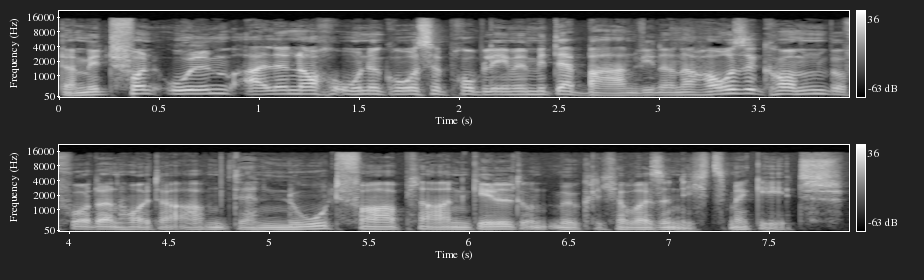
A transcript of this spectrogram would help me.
Damit von Ulm alle noch ohne große Probleme mit der Bahn wieder nach Hause kommen, bevor dann heute Abend der Notfahrplan gilt und möglicherweise nichts mehr geht.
